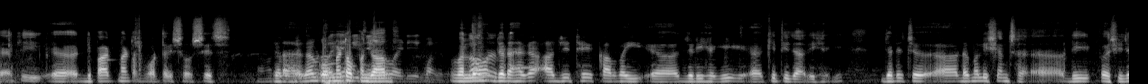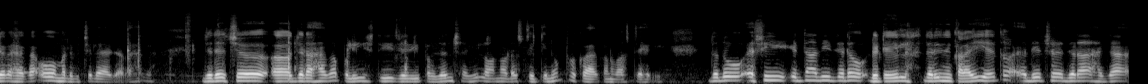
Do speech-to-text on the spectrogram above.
ਹੈ ਕਿ ਡਿਪਾਰਟਮੈਂਟ ਆਫ ਵਾਟਰ ਰਿਸੋਰਸਸ ਜਿਹੜਾ ਹੈਗਾ ਗਵਰਨਮੈਂਟ ਆਫ ਪੰਜਾਬ ਵੱਲੋਂ ਜਿਹੜਾ ਹੈਗਾ ਅੱਜ ਇੱਥੇ ਕਾਰਵਾਈ ਜਿਹੜੀ ਹੈਗੀ ਕੀਤੀ ਜਾ ਰਹੀ ਹੈਗੀ ਜਿਹਦੇ ਚ ਡੈਮੋਲੀਸ਼ਨ ਦੀ ਪ੍ਰੋਸੀਜਰ ਹੈਗਾ ਉਹ ਅਮਲ ਵਿੱਚ ਲਿਆ ਜਾ ਰਿਹਾ ਹੈਗਾ। ਜਿਹਦੇ ਚ ਜਿਹੜਾ ਹੈਗਾ ਪੁਲਿਸ ਦੀ ਜਿਹੜੀ ਪ੍ਰੈਜ਼ੈਂਸ ਹੈਗੀ ਲਾਅ ਆਰਡਰ ਸਥਿਤੀ ਨੂੰ ਪ੍ਰਕਾਰ ਕਰਨ ਵਾਸਤੇ ਹੈਗੀ। ਜਦੋਂ ਅਸੀਂ ਇਦਾਂ ਦੀ ਜਿਹੜਾ ਡਿਟੇਲ ਜਿਹੜੀ ਨਿਕਲਾਈ ਹੈ ਤਾਂ ਇਹਦੇ ਚ ਜਿਹੜਾ ਹੈਗਾ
